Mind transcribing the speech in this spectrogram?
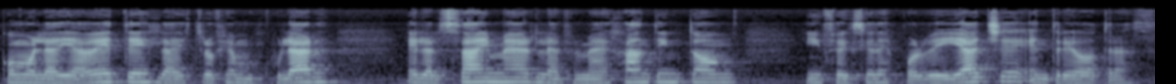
como la diabetes, la distrofia muscular, el Alzheimer, la enfermedad de Huntington, infecciones por VIH, entre otras.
